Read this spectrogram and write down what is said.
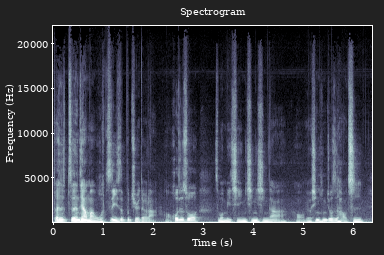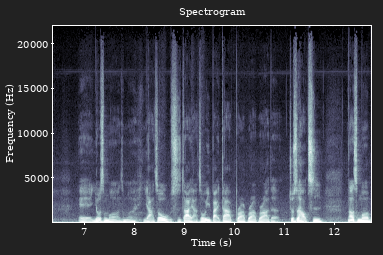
但是真的这样吗？我自己是不觉得啦。哦，或者说什么米其林星星啊，哦，有星星就是好吃。诶，有什么什么亚洲五十大、亚洲一百大，bra bra bra 的，就是好吃。然后什么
